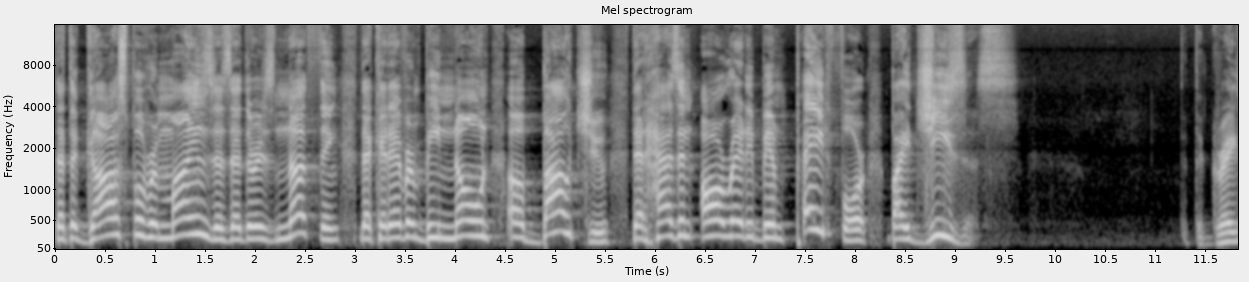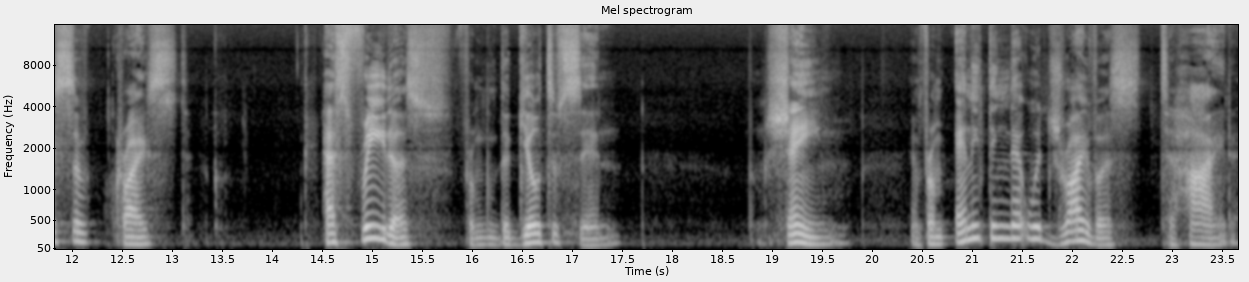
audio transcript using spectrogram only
That the gospel reminds us that there is nothing that could ever be known about you that hasn't already been paid for by Jesus. That the grace of Christ has freed us from the guilt of sin, from shame, and from anything that would drive us to hide.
